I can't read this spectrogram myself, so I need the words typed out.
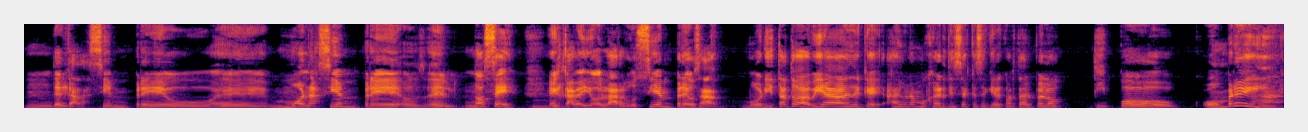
mm, delgada siempre, o eh, mona siempre, o el- no sé, Ujú. el cabello largo siempre, o sea, ahorita todavía es de que, hay una mujer dice que se quiere cortar el pelo tipo hombre y Ajá.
